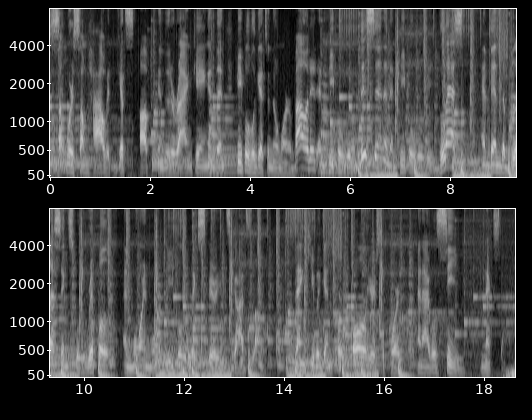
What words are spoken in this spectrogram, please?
Somewhere, somehow, it gets up into the ranking, and then people will get to know more about it, and people will listen, and then people will be blessed, and then the blessings will ripple, and more and more people will experience God's love. Thank you again for all your support, and I will see you next time.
